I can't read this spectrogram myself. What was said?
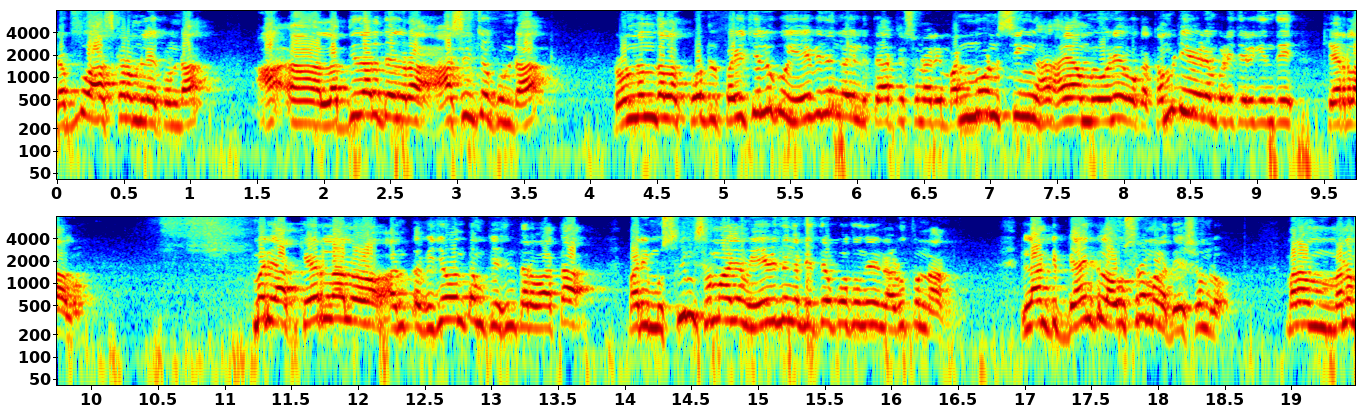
డబ్బు ఆస్కారం లేకుండా లబ్ధిదారు దగ్గర ఆశించకుండా రెండు వందల కోట్ల పైచీలకు ఏ విధంగా వీళ్ళు తయారు చేస్తున్నారు? మన్మోహన్ సింగ్ హయాంలోనే ఒక కమిటీ వేయడం పడి జరిగింది కేరళలో. మరి ఆ కేరళలో అంత విజయవంతం చేసిన తర్వాత మరి ముస్లిం సమాజం ఏ విధంగా నిద్రపోతుంది నేను అడుగుతున్నాను. ఇలాంటి బ్యాంకులు అవసరం మన దేశంలో. మనం మనం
